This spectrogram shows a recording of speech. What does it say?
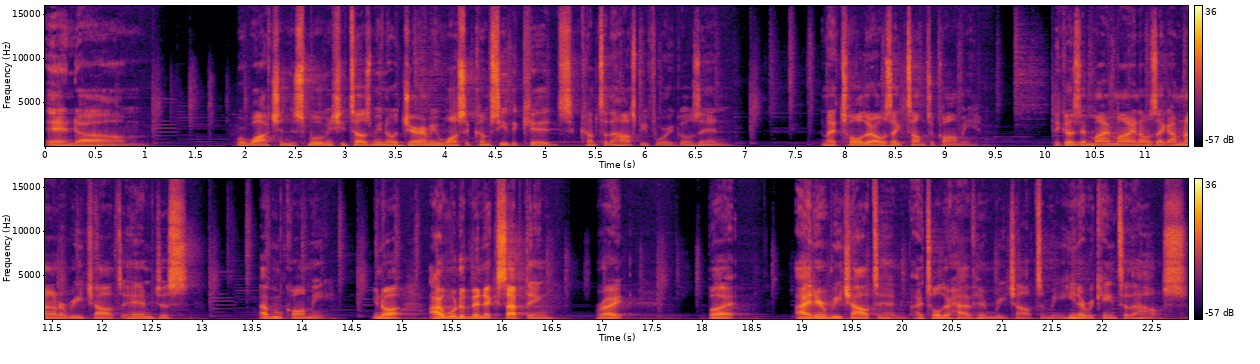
and um, we're watching this movie and she tells me you know jeremy wants to come see the kids come to the house before he goes in and i told her i was like tell him to call me because in my mind i was like i'm not going to reach out to him just have him call me you know i would have been accepting right but I didn't reach out to him. I told her have him reach out to me. He never came to the house.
